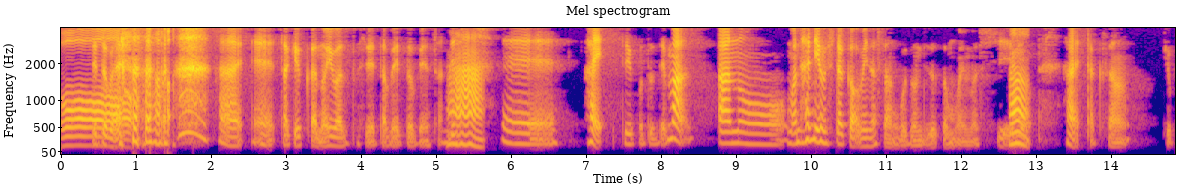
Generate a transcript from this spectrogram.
おー。ベトベンはい。えー、作曲家の言わずと知れたベートーベンさんです。あえー、はい。ということで、まあ、あのーまあ、何をしたかは皆さんご存知だと思いますし、うんはい。たくさん曲、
